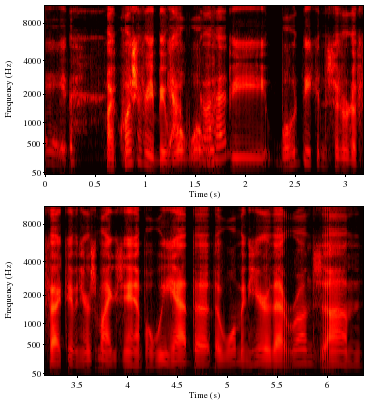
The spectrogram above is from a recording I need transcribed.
Birx. My question for you would be, yeah, what, what would ahead. be what would be considered effective? And here's my example. We had the the woman here that runs um,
